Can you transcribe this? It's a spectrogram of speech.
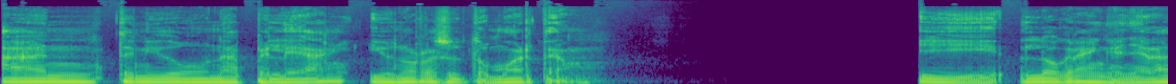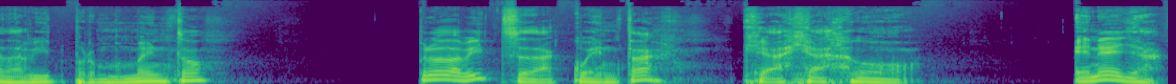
han tenido una pelea y uno resultó muerto y logra engañar a David por un momento, pero David se da cuenta que hay algo en ella.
